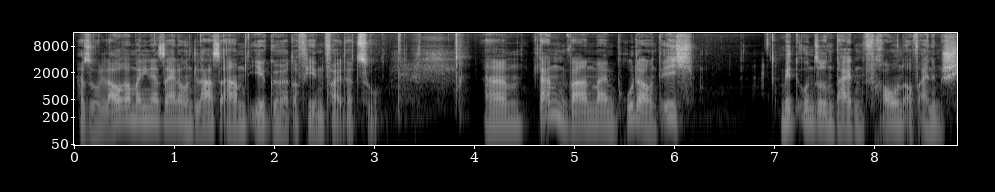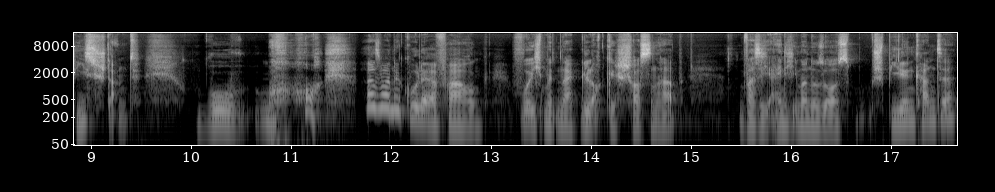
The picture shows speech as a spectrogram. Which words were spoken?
Also Laura Marlina Seiler und Lars Abend, ihr gehört auf jeden Fall dazu. Ähm, dann waren mein Bruder und ich mit unseren beiden Frauen auf einem Schießstand wo, boah, das war eine coole Erfahrung, wo ich mit einer Glock geschossen habe, was ich eigentlich immer nur so aus Spielen kannte,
